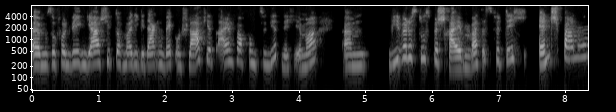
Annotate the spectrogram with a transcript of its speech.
ähm, so von wegen, ja, schieb doch mal die Gedanken weg und schlaf jetzt einfach, funktioniert nicht immer. Ähm, wie würdest du es beschreiben? Was ist für dich Entspannung,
